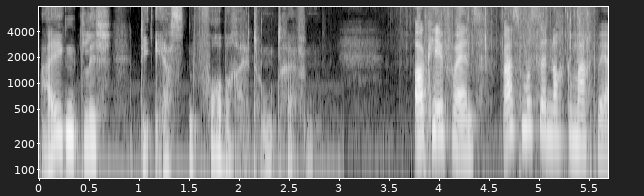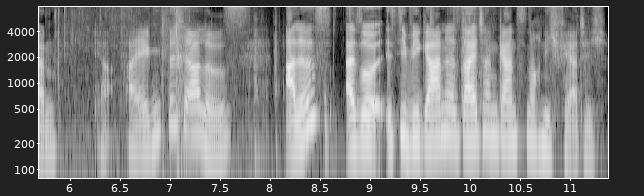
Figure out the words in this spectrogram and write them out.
eigentlich die ersten Vorbereitungen treffen. Okay, Friends, was muss denn noch gemacht werden? Ja, eigentlich alles. Alles? Also ist die vegane Seitan ganz noch nicht fertig.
